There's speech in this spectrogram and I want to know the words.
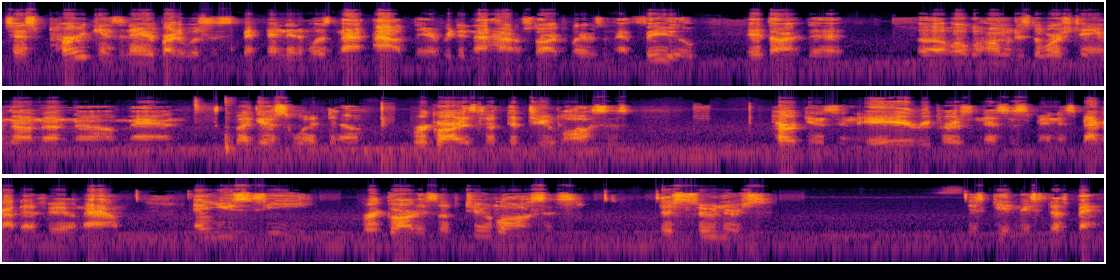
since Perkins and everybody was suspended and was not out there, we did not have star players in that field, they thought that uh, Oklahoma is the worst team. No, no, no, man. But guess what? Uh, regardless of the two losses, Perkins and every person that's suspended is back out that field now. And you see, regardless of two losses, the Sooners is getting their stuff back.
